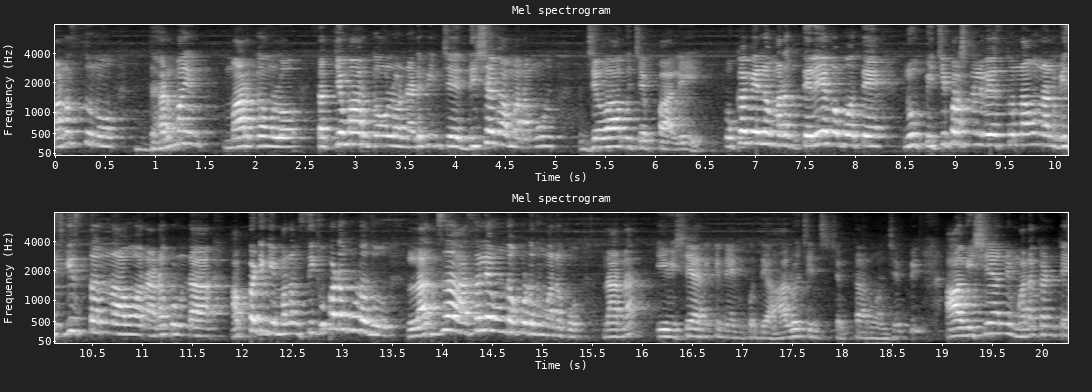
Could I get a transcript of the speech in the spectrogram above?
మనస్సును ధర్మ మార్గంలో సత్య మార్గంలో నడిపించే దిశగా మనము జవాబు చెప్పాలి. ఒకవేళ మనకు తెలియకపోతే నువ్వు పిచ్చి ప్రశ్నలు వేస్తున్నావు నన్ను విసిగిస్తున్నావు అని అనకుండా అప్పటికి మనం సిగ్గుపడకూడదు. లజ్జ అసలే ఉండకూడదు మనకు. నాన్న ఈ విషయానికి నేను కొద్దిగా ఆలోచించి చెప్తాను అని చెప్పి ఆ విషయాన్ని మనకంటే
